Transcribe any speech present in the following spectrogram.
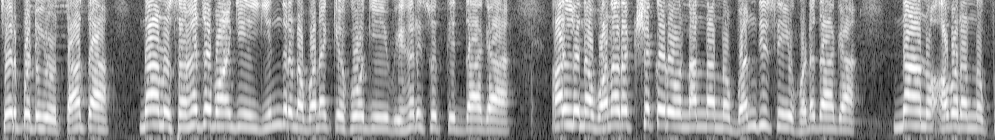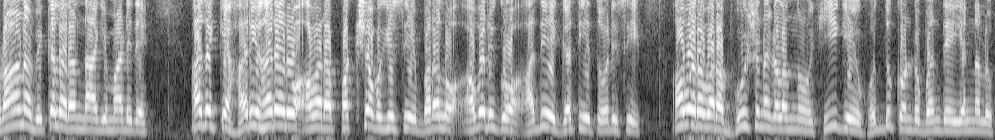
ಚರ್ಪಟಿಯು, ತಾತ, ನಾನು ಸಹಜವಾಗಿ ಇಂದ್ರನ ವನಕ್ಕೆ ಹೋಗಿ ವಿಹರಿಸುತ್ತಿದ್ದಾಗ, ಅಲ್ಲಿನ ವನರಕ್ಷಕರು ನನ್ನನ್ನು ಬಂಧಿಸಿ ಹೊಡೆದಾಗ ನಾನು ಅವರನ್ನು ಪ್ರಾಣ ವಿಕಲರನ್ನಾಗಿ ಮಾಡಿದೆ. ಅದಕ್ಕೆ ಹರಿಹರರು ಅವರ ಪಕ್ಷ ವಹಿಸಿ ಬರಲು ಅವರಿಗೂ ಅದೇ ಗತಿ ತೋರಿಸಿ ಅವರವರ ಭೂಷಣಗಳನ್ನು ಹೀಗೆ ಹೊದ್ದುಕೊಂಡು ಬಂದೆ ಎನ್ನಲು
